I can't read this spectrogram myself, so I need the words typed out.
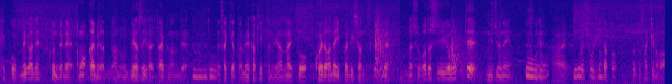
結構芽がね含んでね細かい芽があの出やすいタイプなんでさっきやった芽かきっていうのやんないと小枝がねいっぱいできちゃうんですけどね。何しろ私が持って20年ですね。はい、これ商品だとこれとさっきのがお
